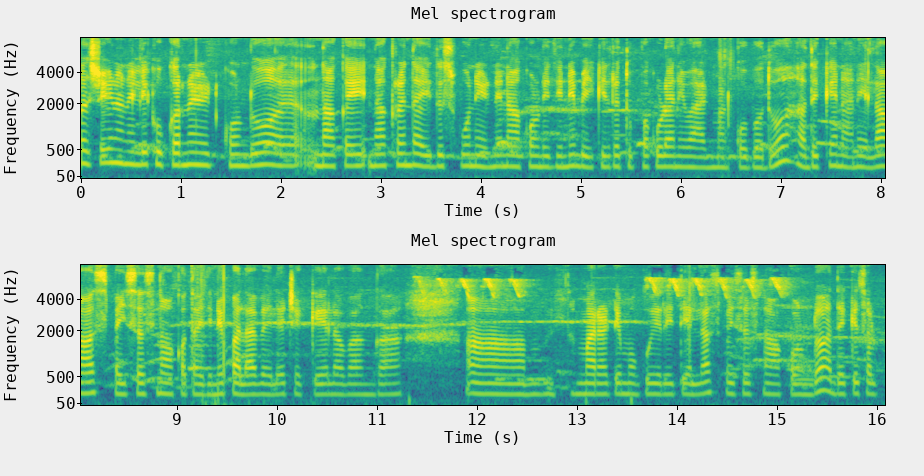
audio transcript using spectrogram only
ಫಸ್ಟಿಗೆ ನಾನಿಲ್ಲಿ ಕುಕ್ಕರ್ನ ಇಟ್ಕೊಂಡು ನಾಲ್ಕೈ ನಾಲ್ಕರಿಂದ ಐದು ಸ್ಪೂನ್ ಎಣ್ಣೆನ ಹಾಕ್ಕೊಂಡಿದ್ದೀನಿ ಬೇಕಿದ್ರೆ ತುಪ್ಪ ಕೂಡ ನೀವು ಆ್ಯಡ್ ಮಾಡ್ಕೋಬೋದು. ಅದಕ್ಕೆ ನಾನು ಎಲ್ಲ ಸ್ಪೈಸಸ್ನ ಹಾಕೋತಾ ಇದ್ದೀನಿ. ಪಲಾವ್ ಎಲೆ, ಚಕ್ಕೆ, ಲವಂಗ ಮರಾಠಿ ಮಗು ಈ ರೀತಿ ಎಲ್ಲ ಸ್ಪೈಸಸ್ನ ಹಾಕ್ಕೊಂಡು ಅದಕ್ಕೆ ಸ್ವಲ್ಪ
